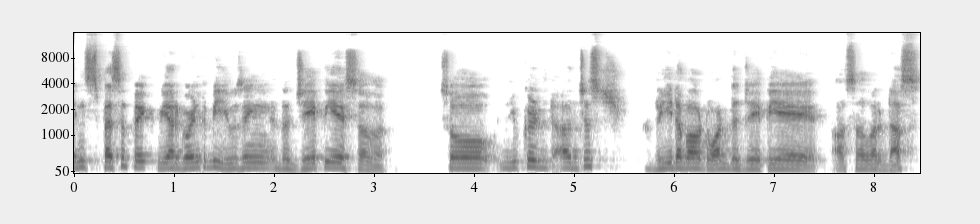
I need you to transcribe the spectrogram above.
in specific, we are going to be using the JPA server. So you could uh, just read about what the JPA uh, server does.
